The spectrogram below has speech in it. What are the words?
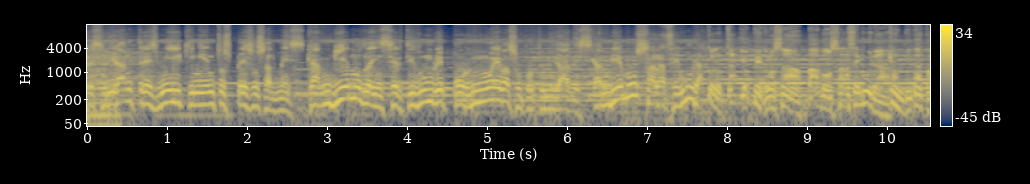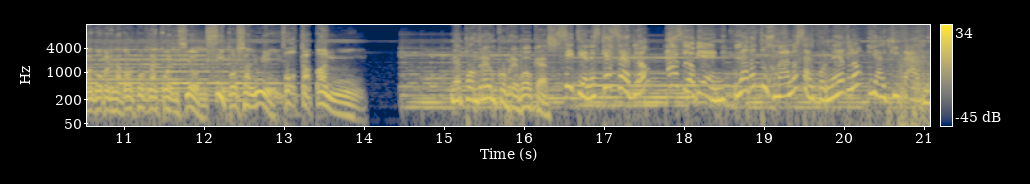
recibirán 3.500 pesos al mes. Cambiemos la incertidumbre por nuevas oportunidades. Cambiemos a la segura. Con Octavio Pedrosa, vamos a la segura. Candidato a gobernador por la coalición. Sí por San Luis. Vota. Me pondré un cubrebocas. Si tienes que hacerlo, hazlo bien. Lava tus manos al ponerlo y al quitarlo.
